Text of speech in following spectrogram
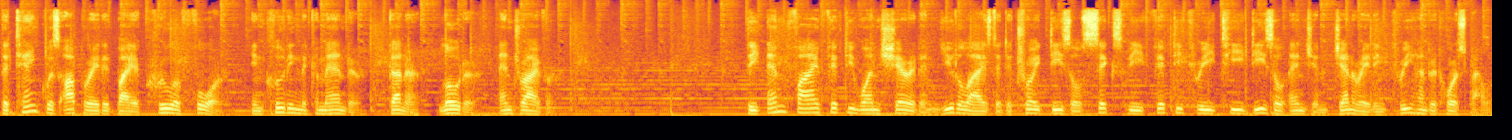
The tank was operated by a crew of four, including the commander, gunner, loader, and driver. The M551 Sheridan utilized a Detroit Diesel 6V53T diesel engine generating 300 horsepower.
